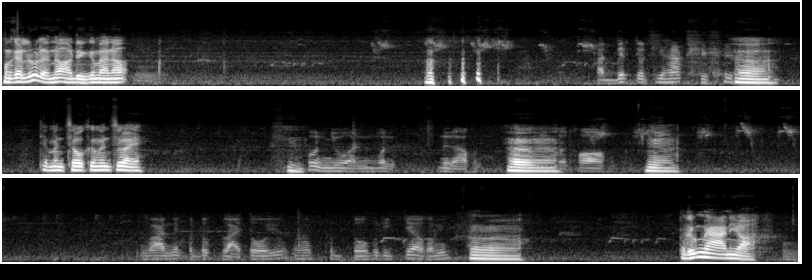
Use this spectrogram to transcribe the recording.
มันก็รู้แหละเนาะดึงขึ้นมาเนาะอืม หันเบ็ดจนที่ฮักเออจะมันโชกคือมันสวย พุ่นอยู่อันบนเหนือพุ่นเออสวทอเออวานนี่ปลาดุกหลายตัวอยู่นะครับพุ่นโตพอดีแก้วก็มีเออปลาดุกนานี่เหรออืม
